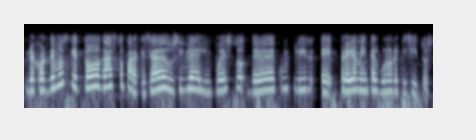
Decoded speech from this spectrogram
Recordemos que todo gasto para que sea deducible del impuesto debe de cumplir eh, previamente algunos requisitos.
